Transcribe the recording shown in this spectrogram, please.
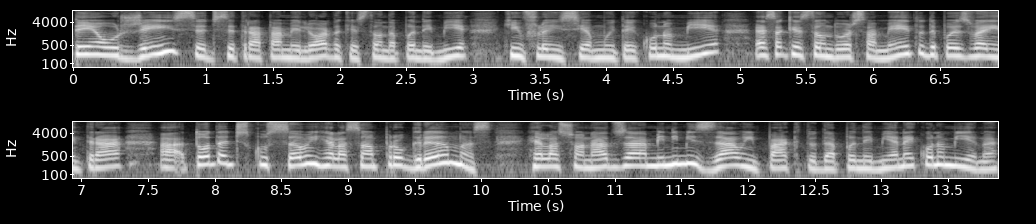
Tem a urgência de se tratar melhor da questão da pandemia, que influencia muito a economia, essa questão do orçamento, depois vai entrar a, toda a discussão em relação a programas relacionados a minimizar o impacto da pandemia na economia, não é?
